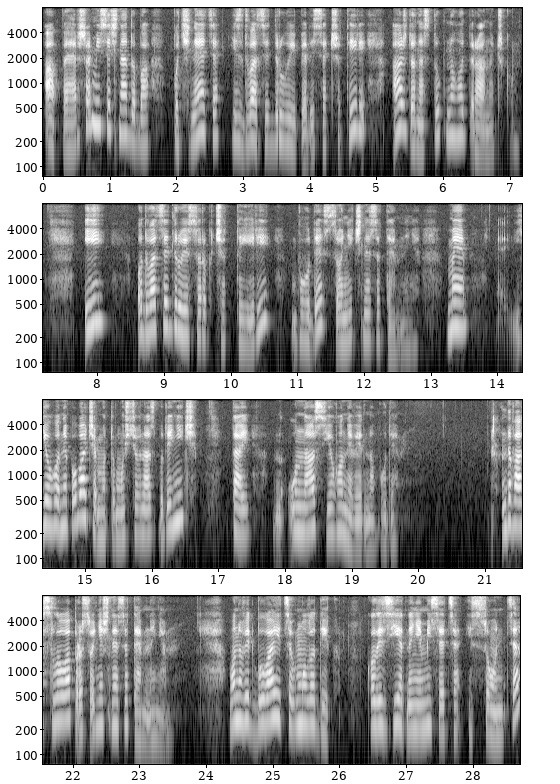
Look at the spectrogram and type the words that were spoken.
А перша місячна доба почнеться із 22.54 аж до наступного раночку. І о 22.44 буде сонячне затемнення. Ми його не побачимо, тому що в нас буде ніч, та й у нас його не видно буде. Два слова про сонячне затемнення. Воно відбувається в молодик, коли з'єднання місяця і сонця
